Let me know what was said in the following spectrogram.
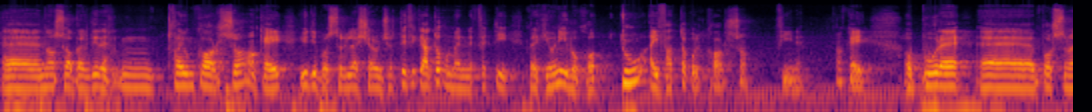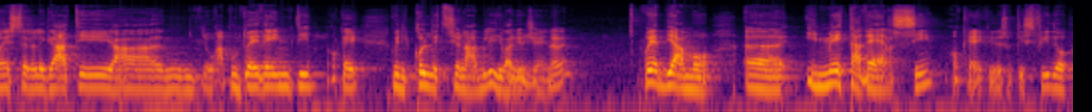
Eh, non so per dire, mh, fai un corso, ok? Io ti posso rilasciare un certificato come NFT perché è univoco, tu hai fatto quel corso, fine. ok? Oppure eh, possono essere legati a appunto eventi, ok? Quindi collezionabili di vario genere. Poi abbiamo eh, i metaversi, ok? Quindi adesso ti sfido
